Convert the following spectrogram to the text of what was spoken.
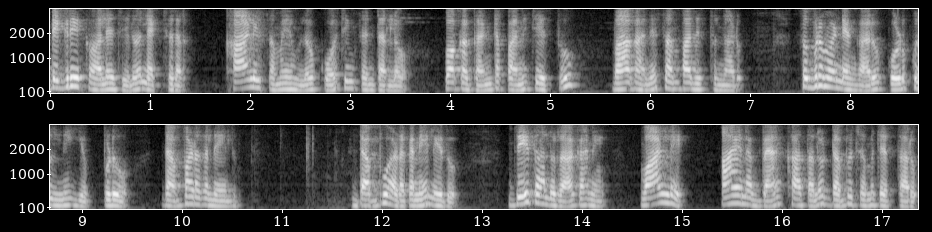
డిగ్రీ కాలేజీలో లెక్చరర్. ఖాళీ సమయంలో కోచింగ్ సెంటర్లో ఒక గంట పని చేస్తూ బాగానే సంపాదిస్తున్నాడు. సుబ్రహ్మణ్యం గారు కొడుకుల్ని ఎప్పుడూ డబ్బు అడగలేదు. డబ్బు అడగనే లేదు. జీతాలు రాగానే వాళ్ళే ఆయన బ్యాంక్ ఖాతాలో డబ్బు జమ చేస్తారు.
